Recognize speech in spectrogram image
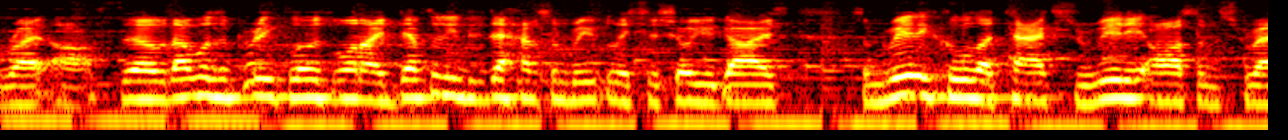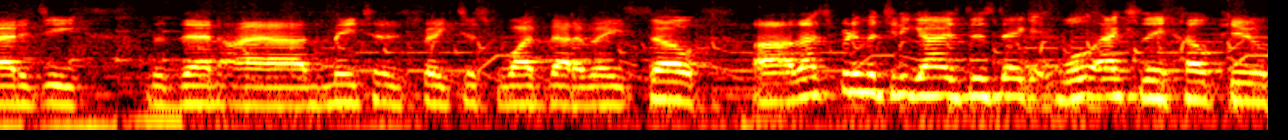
right off. So that was a pretty close one. I definitely did have some replays to show you guys. Some really cool attacks, really awesome strategy but then uh, the maintenance break just wiped that away. So uh, that's pretty much it, guys. This deck will actually help you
